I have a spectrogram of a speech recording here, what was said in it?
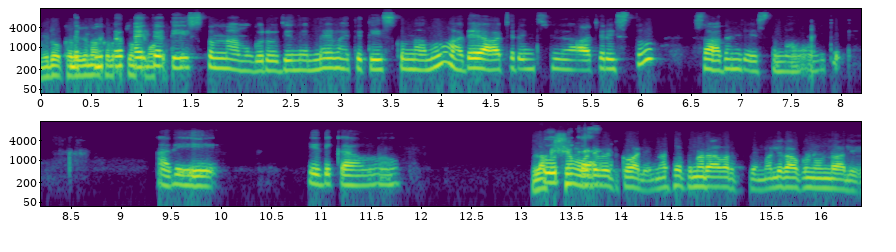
మీరు కలిగిన నిర్ణయం అయితే తీసుకున్నాము గురూజీ. నిర్ణయం అయితే తీసుకున్నాము. అదే ఆచరించ ఆచరిస్తూ సాధన చేస్తున్నాము అంతే. అది ఇది కావు లక్ష్యం ఒకటి పెట్టుకోవాలి. నశ పునరావర్తితే మళ్ళీ రాకుండా ఉండాలి.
